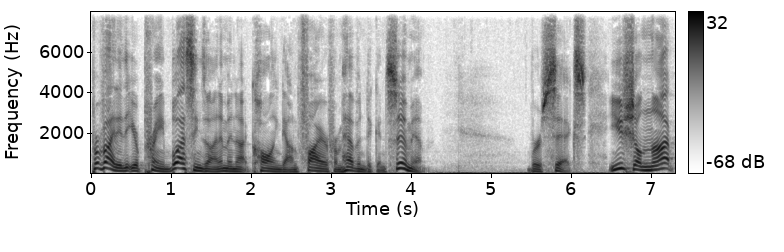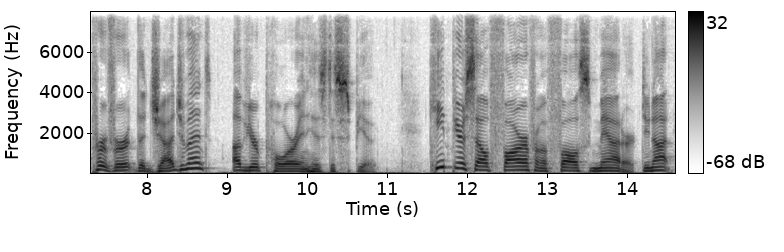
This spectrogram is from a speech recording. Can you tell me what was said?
provided that you're praying blessings on him and not calling down fire from heaven to consume him. Verse 6 You shall not pervert the judgment of your poor in his dispute. Keep yourself far from a false matter. Do not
